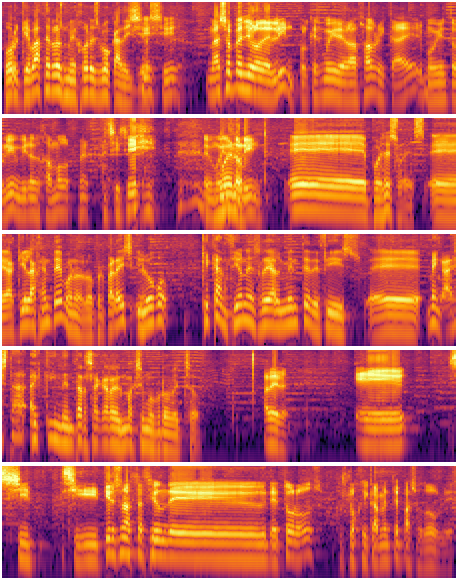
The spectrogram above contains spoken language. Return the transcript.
Porque va a hacer los mejores bocadillos. Sí, sí. Me ha sorprendido lo del Lean, porque es muy de la fábrica, ¿eh? El movimiento Lean vino de jamón. Sí, sí, el movimiento bueno, eh, pues eso es. Eh, aquí la gente, bueno, lo preparáis y luego, ¿qué canciones realmente decís? Venga, esta hay que intentar sacar el máximo provecho. A ver, si, si, tienes una actuación de, de toros, pues lógicamente paso dobles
